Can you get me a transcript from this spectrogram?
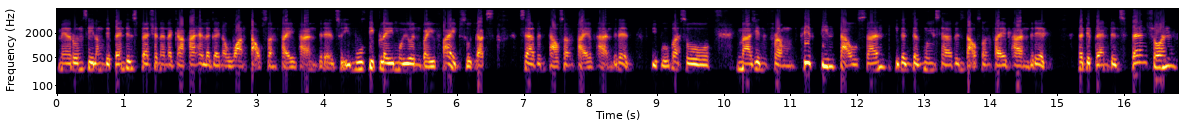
meron silang dependence pension na nagkakahalaga ng 1,500. So, i-multiply mo yun by 5. So, that's 7,500. Di po ba? So, imagine from 15,000, idagdag mo yung 7,500 na dependence pension,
